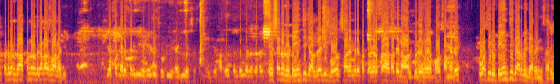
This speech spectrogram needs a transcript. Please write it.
ਘੱਟੋ ਘੱਟ 10 15 ਦੁਕਾਨਾਂ ਦਾ ਸਮਾਨ ਹੈ ਜੀ। ਜੇ ਆਪਾਂ ਗੱਲ ਕਰੀਏ ਇਹ ਜਿਹੜੀ ਛੋਟੀ ਹੈਗੀ ਹੈ ਸਿਸਟਮ ਇਹ ਹਰ ਰੋਜ਼ ਚੱਲ ਰਹੀ ਹੈ ਲਗਾਤਾਰ? ਇਹ ਸਰ ਰੂਟੀਨ 'ਚ ਹੀ ਚੱਲ ਰਿਹਾ ਜੀ। ਬਹੁਤ ਸਾਰੇ ਮੇਰੇ ਪੱਤਰਕਾਰ ਭਰਾ ਸਾਡੇ ਨਾਲ ਜੁੜੇ ਹੋਏ ਆ ਬਹੁਤ ਸਮੇਂ ਦੇ। ਉਹ ਅਸੀਂ ਰੂਟੀਨ 'ਚ ਹੀ ਕਾਰਵਾਈ ਕਰ ਰਹੇ ਨੇ ਸਾਰੀ।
